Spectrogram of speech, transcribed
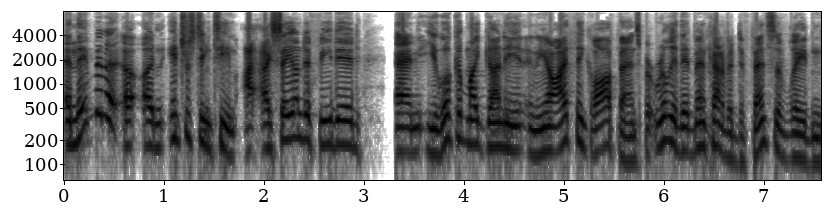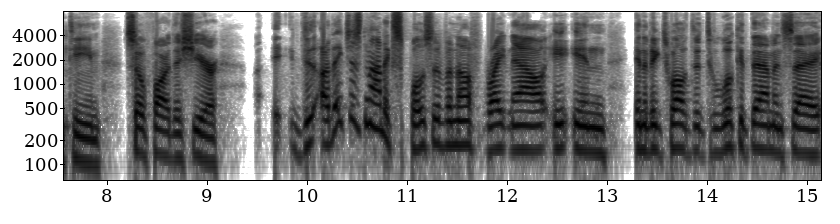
And they've been a, a- an interesting team. I, I say undefeated, and you look at Mike Gundy, and, you know, I think offense, but really they've been kind of a defensive laden team so far this year. Are they just not explosive enough right now in, in the Big 12 to, to look at them and say,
